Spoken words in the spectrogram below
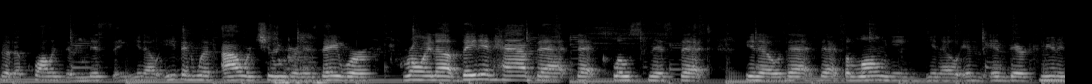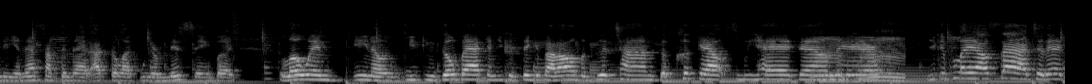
that are qualities that are missing. You know, even with our children as they were growing up, they didn't have that that closeness, that you know, that that belonging, you know, in in their community, and that's something that I feel like we are missing. But low end, you know, you can go back and you can think about all the good times, the cookouts we had down mm-hmm. there. You can play outside till that,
